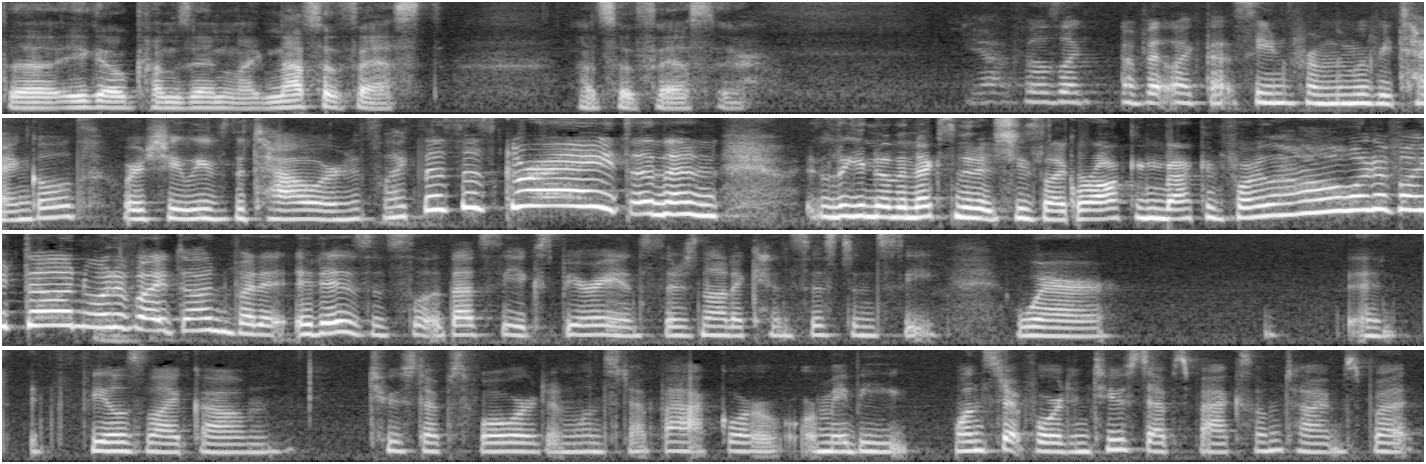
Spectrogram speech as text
the ego comes in like not so fast, not so fast there. Feels like a bit like that scene from the movie Tangled, where she leaves the tower and it's like, this is great! And then, you know, the next minute she's like rocking back and forth, like, oh, what have I done? What have I done? But it, it is, it's, that's the experience. There's not a consistency where it, it feels like um, two steps forward and one step back, or, or maybe one step forward and two steps back sometimes. But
